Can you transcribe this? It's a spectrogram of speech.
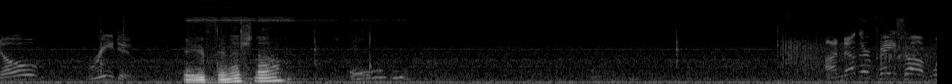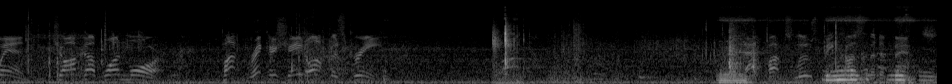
no redo. Are you finished now? Another face-off win. Chalk up one more. Puck ricocheted off the screen. Of defense.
